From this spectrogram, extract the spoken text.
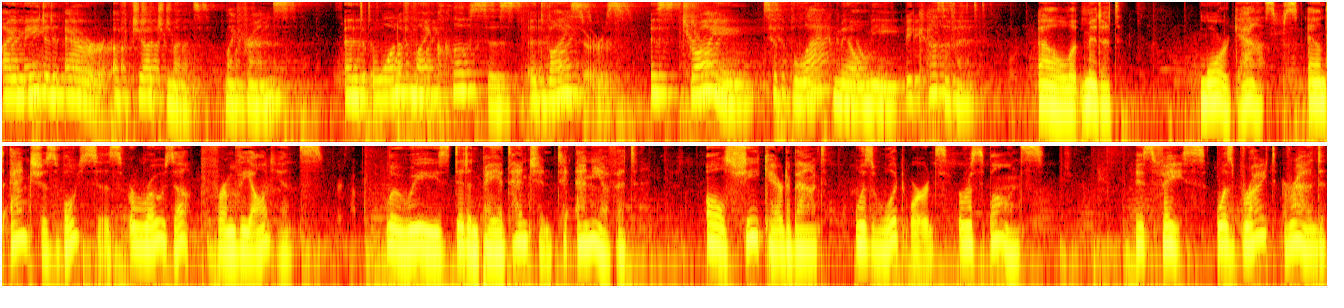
I made an error of judgment, my friends, and one of my closest advisors is trying to blackmail me because of it. El admitted. More gasps and anxious voices rose up from the audience. Louise didn't pay attention to any of it. All she cared about was Woodward's response. His face was bright red.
